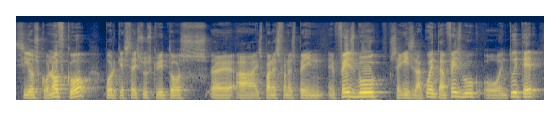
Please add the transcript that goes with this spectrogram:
si os conozco, porque estáis suscritos eh, a Spanish from Spain en Facebook, seguís la cuenta en Facebook o en Twitter,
